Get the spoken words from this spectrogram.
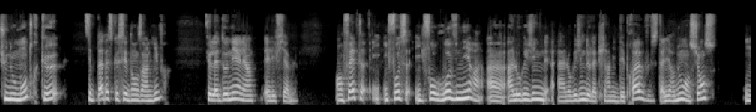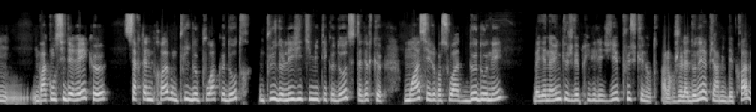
tu nous montres que c'est pas parce que c'est dans un livre que la donnée, elle est, fiable. En fait, il faut, revenir à, l'origine, de la pyramide des preuves, c'est-à-dire nous, en science, on, on va considérer que certaines preuves ont plus de poids que d'autres, ont plus de légitimité que d'autres. C'est-à-dire que moi, si je reçois deux données, ben, il y en a une que je vais privilégier plus qu'une autre. Alors, je vais la donner, la pyramide des preuves.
